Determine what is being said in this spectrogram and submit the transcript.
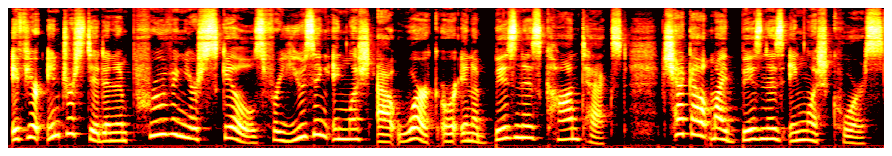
If you're interested in improving your skills for using English at work or in a business context, check out my Business English course.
